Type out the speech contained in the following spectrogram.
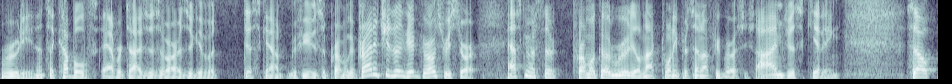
Rudy. That's a couple of advertisers of ours who give a discount if you use the promo code. Try it at your grocery store. Ask them if the promo code Rudy will knock 20% off your groceries. I'm just kidding. So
